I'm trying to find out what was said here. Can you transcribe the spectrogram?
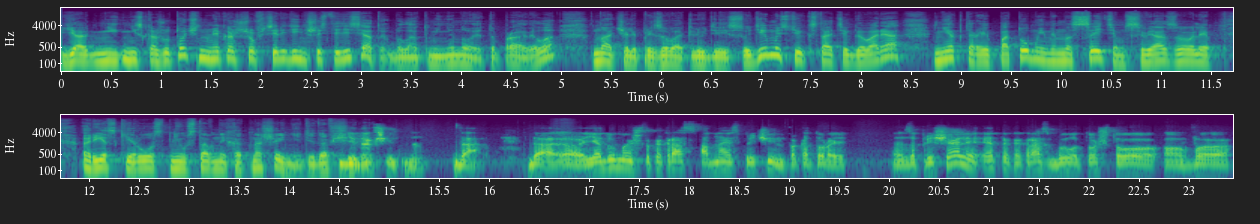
я не, не скажу точно, мне кажется, что в середине 60-х было отменено это правило, начали призывать людей с судимостью, и, кстати говоря, некоторые потом именно с этим связывали резкий рост неуставных отношений, дедовщины. Дедовщина, да. да. Э, я думаю, что как раз одна из причин, по которой запрещали, это как раз было то, что в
